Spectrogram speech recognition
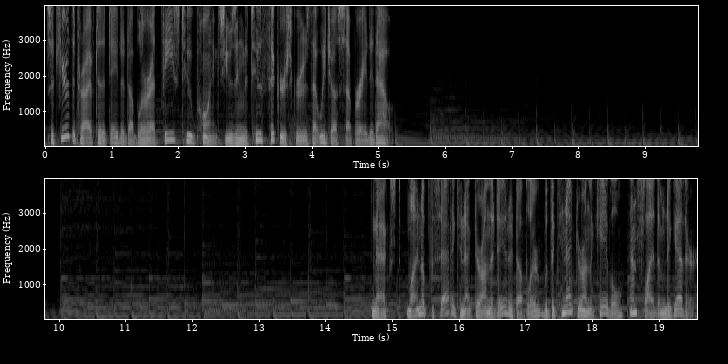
Secure the drive to the data doubler at these two points using the two thicker screws that we just separated out. Next, line up the SATA connector on the data doubler with the connector on the cable and slide them together.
